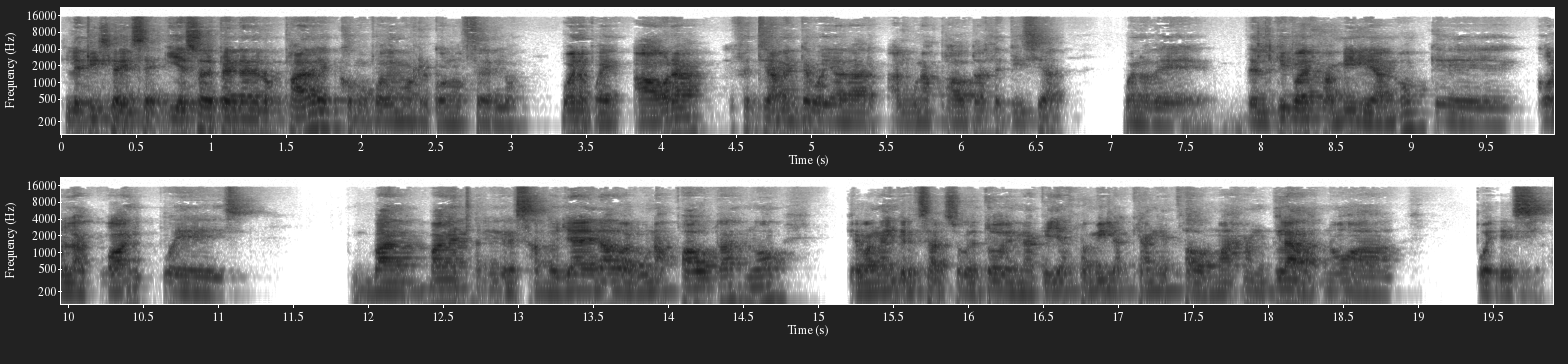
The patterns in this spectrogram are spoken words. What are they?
Leticia dice, ¿y eso depende de los padres? ¿Cómo podemos reconocerlo? Bueno, pues ahora efectivamente voy a dar algunas pautas, Leticia, bueno, de, del tipo de familia, ¿no? Que, con la cual, pues, van, van a estar ingresando. Ya he dado algunas pautas, ¿no? Que van a ingresar sobre todo en aquellas familias que han estado más ancladas, ¿no? A, pues,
